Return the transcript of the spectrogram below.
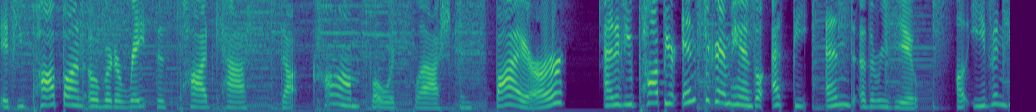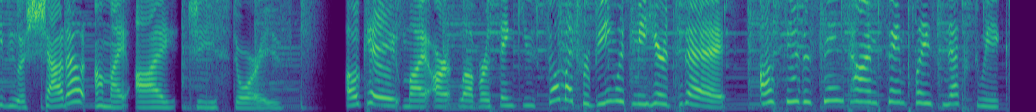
if you pop on over to ratethispodcast.com forward slash inspire. And if you pop your Instagram handle at the end of the review, I'll even give you a shout out on my IG stories. Okay, my art lover, thank you so much for being with me here today. I'll see you the same time, same place next week.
